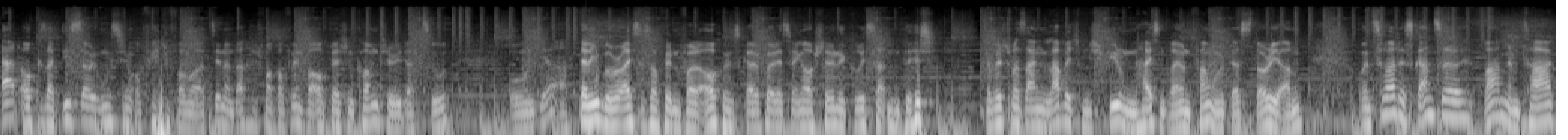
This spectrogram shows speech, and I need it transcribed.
er hat auch gesagt, die Story muss ich ihm auf jeden Fall mal erzählen. Dann dachte ich, ich mache auf jeden Fall auch gleich ein Commentary dazu. Und ja, der liebe Rice ist auf jeden Fall auch im Skype, deswegen auch schöne Grüße an dich. Da würde ich mal sagen, laber ich nicht viel um den heißen Brei und fangen wir mit der Story an. Und zwar, das Ganze war an einem Tag,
